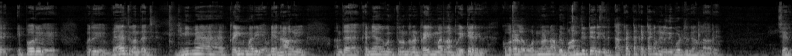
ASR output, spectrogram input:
சரி இப்போ ஒரு ஒரு வேகத்துக்கு வந்தாச்சு. இனிமே ட்ரெயின் மாதிரி அப்படியே நார்வல் அந்த கன்னியாகுமரி திருவனந்தபுரம் ட்ரெயின் மாதிரி தான் போயிட்டே இருக்குது. குரல் ஒன்று ஒன்று அப்படி வந்துகிட்டே இருக்குது. டக்க டக்க டக்குன்னு எழுதி போட்டிருக்காருல அவர். சரி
